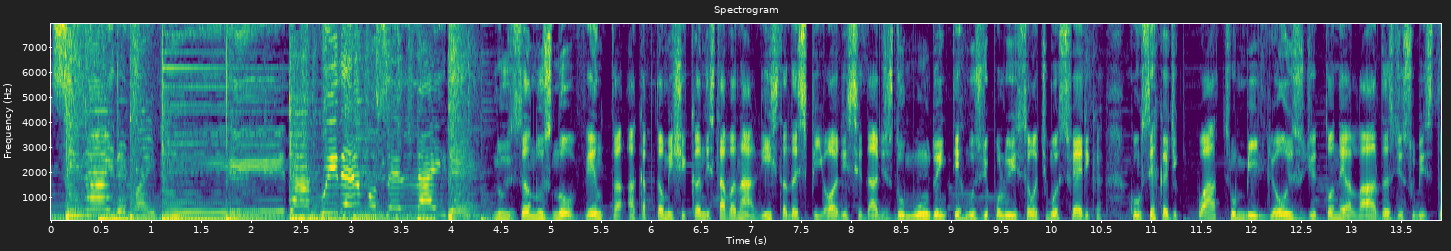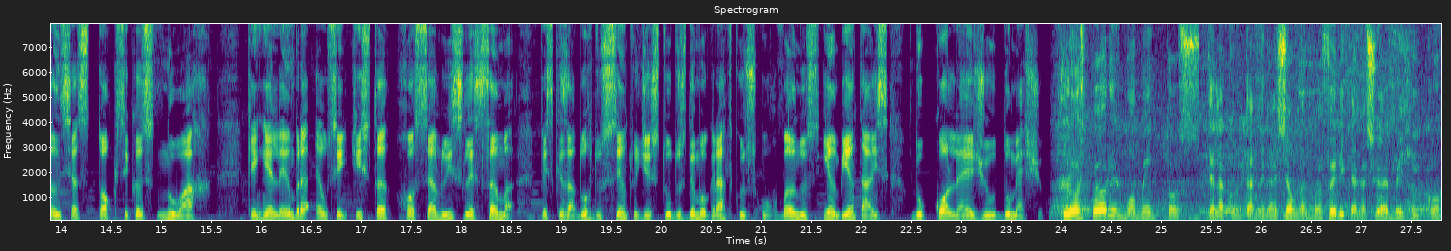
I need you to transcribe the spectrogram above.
Sin aire no hay vida. Cuidemos el aire. Nos anos 90, a capital mexicana estava na lista das piores cidades do mundo em termos de poluição atmosférica, com cerca de 4 milhões de toneladas de substâncias tóxicas no ar. Quem relembra é o cientista José Luiz Lezama, pesquisador do Centro de Estudos Demográficos Urbanos e Ambientais do Colégio do México. Os piores momentos da contaminação atmosférica na Ciudad de México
